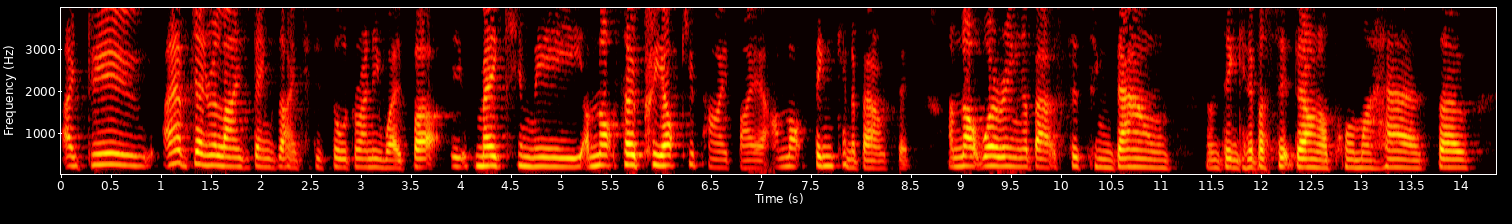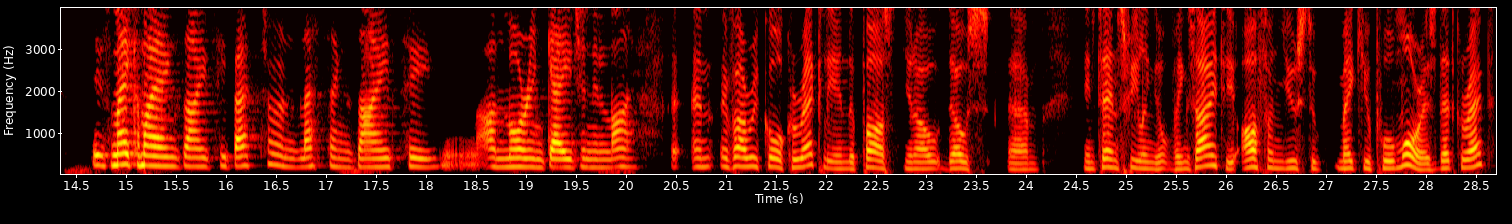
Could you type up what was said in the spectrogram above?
I do. I have generalized anxiety disorder anyway, but it's making me. I'm not so preoccupied by it. I'm not thinking about it. I'm not worrying about sitting down and thinking if I sit down, I'll pull my hair. So it's making my anxiety better and less anxiety and more engaging in life. And if I recall correctly, in the past, you know, those um, intense feelings of anxiety often used to make you pull more. Is that correct?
